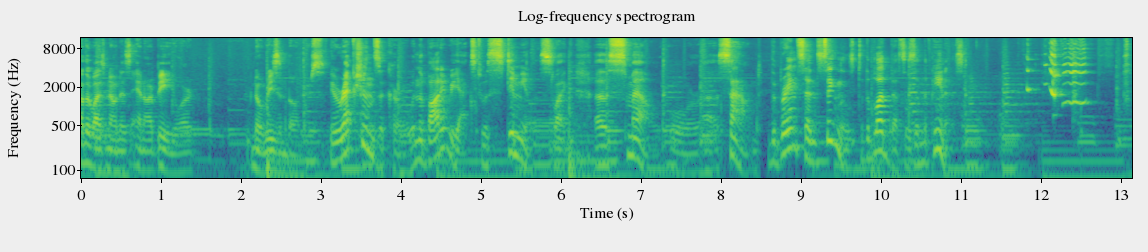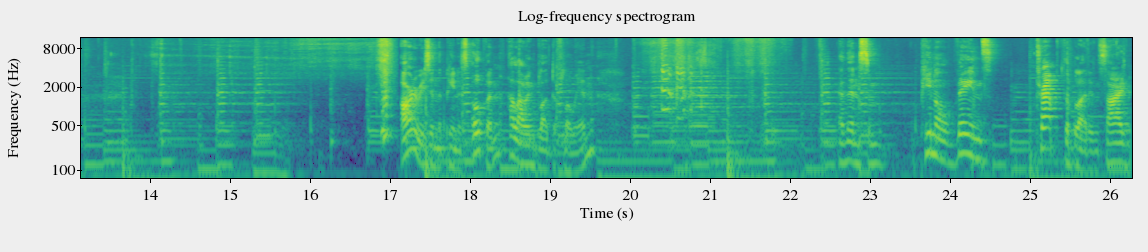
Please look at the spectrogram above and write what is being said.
Otherwise known as NRB or no reason boners. Erections occur when the body reacts to a stimulus like a smell or a sound. The brain sends signals to the blood vessels in the penis. Arteries in the penis open, allowing blood to flow in. And then some penile veins trap the blood inside,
